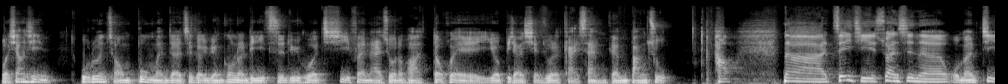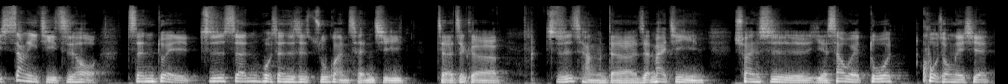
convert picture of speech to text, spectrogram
我相信无论从部门的这个员工的离职率或气氛来说的话，都会有比较显著的改善跟帮助。好，那这一集算是呢，我们继上一集之后，针对资深或甚至是主管层级的这个职场的人脉经营，算是也稍微多。扩充了一些。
